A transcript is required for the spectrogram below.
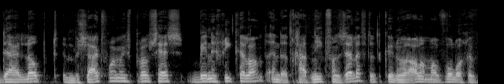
daar loopt een besluitvormingsproces binnen Griekenland. En dat gaat niet vanzelf. Dat kunnen we allemaal volgen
